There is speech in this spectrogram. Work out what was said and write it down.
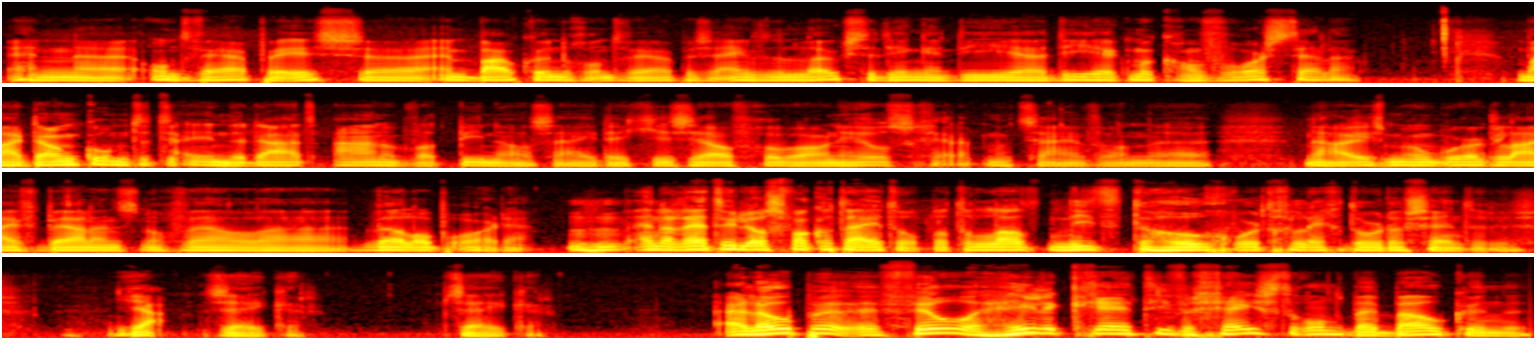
En uh, ontwerpen is, en bouwkundig ontwerpen is een van de leukste dingen die, die ik me kan voorstellen. Maar dan komt het inderdaad aan op wat Pina al zei. Dat je zelf gewoon heel scherp moet zijn van... nou is mijn work-life balance nog wel, wel op orde. -hmm. En daar letten jullie als faculteit op. Dat de lat niet te hoog wordt gelegd door docenten dus. Ja, zeker. Zeker. Er lopen veel hele creatieve geesten rond bij bouwkunde.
